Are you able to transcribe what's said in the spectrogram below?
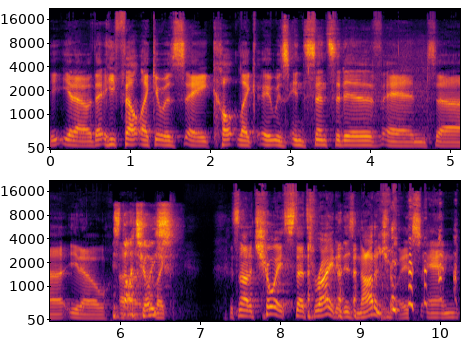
you know that he felt like it was a cult like it was insensitive and uh you know It's not a uh, choice. like it's not a choice. That's right. It is not a choice. And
